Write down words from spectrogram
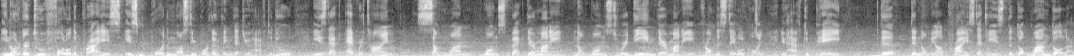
in order to follow the price, is the most important thing that you have to do is that every time someone wants back their money, you know, wants to redeem their money from the stablecoin, you have to pay the, the nominal price, that is the one dollar.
